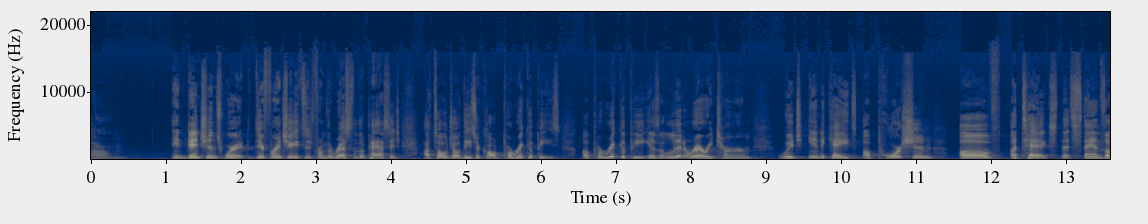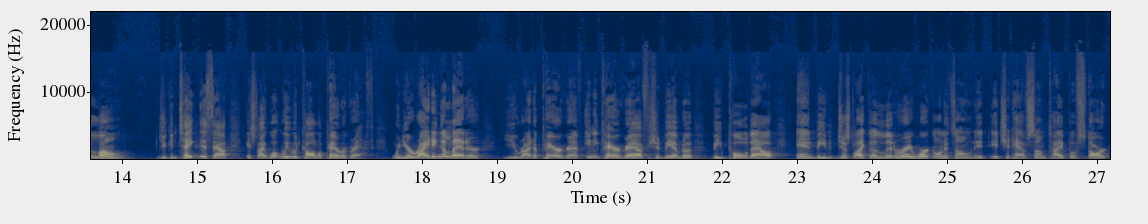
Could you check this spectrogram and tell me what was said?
um, indentions where it differentiates it from the rest of the passage. I've told y'all these are called pericopes. A pericope is a literary term which indicates a portion of a text that stands alone. You can take this out. It's like what we would call a paragraph. When you're writing a letter, you write a paragraph, any paragraph should be able to be pulled out and be just like a literary work on its own. It, it should have some type of start,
